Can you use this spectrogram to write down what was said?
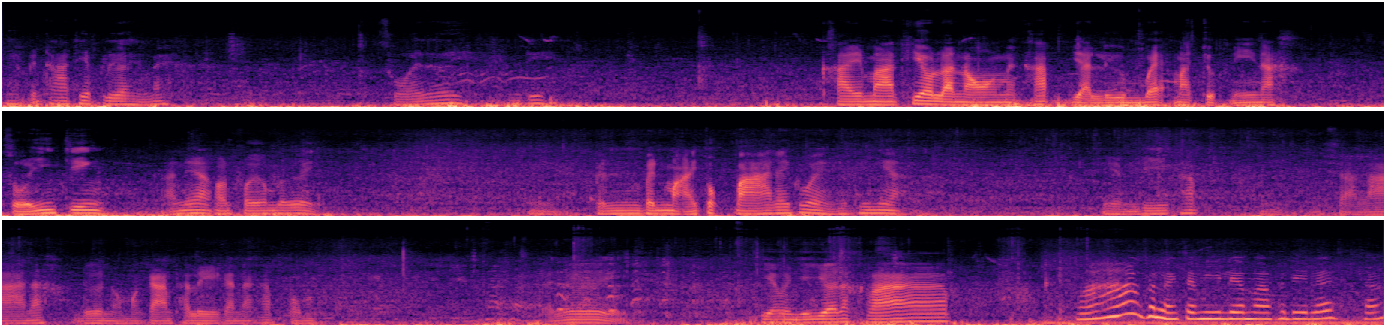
เนี่ยเป็นท่าเทียบเรือเห็นไหม สวยเลยดูดิใครมาเที่ยวละนองนะครับ อย่าลืมแวะมาจุดนี้นะ สวยจริง ๆ อันนี้คอนเฟิร์มเลยเป็นเป็นหมายตกปลาได้ด้วยที่เนี่ยเยี่ยมดีครับศาลานะ เดินออกมากลางทะเลกันนะครับผมไปเลยเที่ยวกันเยอะๆนะครับ ว้าวกำลังจะมีเรือมาพอดีเลยครับ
